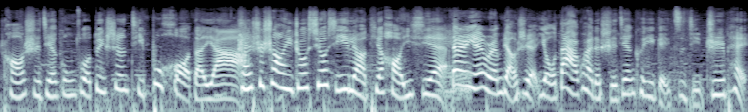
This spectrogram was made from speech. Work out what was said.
长时间工作对身体不好的呀，还是上一周休息一两天好一些。但是也有人表示，有大块的时间可以给自己支配，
